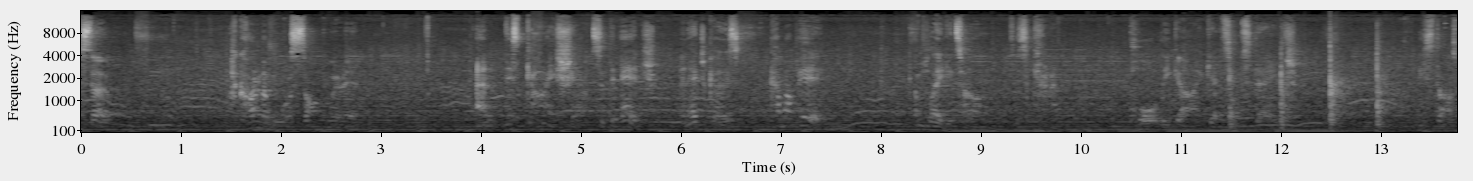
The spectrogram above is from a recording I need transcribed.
So, I can't remember what song we're in, and this guy shouts at the Edge, and Edge goes, "Come up here and play guitar." Portly guy gets on stage. He starts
